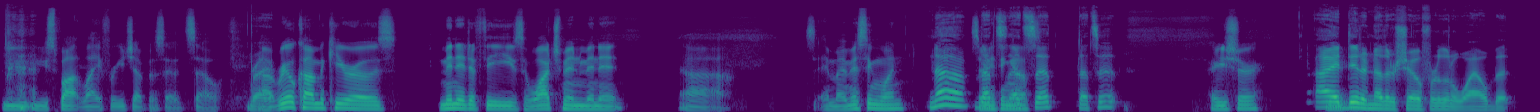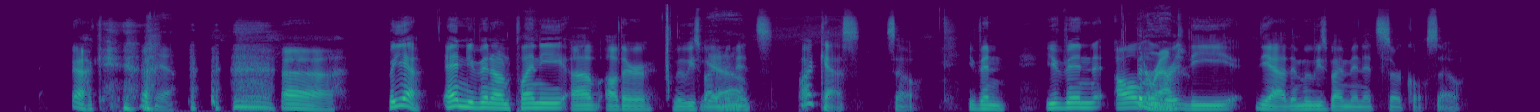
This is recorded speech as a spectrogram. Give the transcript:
you you spotlight for each episode. So right. uh, real comic heroes, minute of thieves, Watchmen minute. Uh, am I missing one? no, that's anything that's else? it. That's it. Are you sure? I You- did another show for a little while, but Okay. yeah. uh, but yeah, and you've been on plenty of other movies by Yeah. minutes podcasts. So you've been you've been all Been over around. the yeah the movies by minutes circle. So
